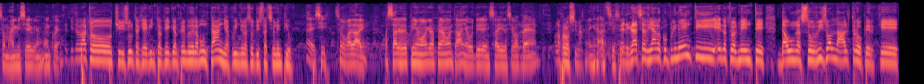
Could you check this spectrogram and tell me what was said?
insomma, che mi segue comunque. Senti, tra l'altro ci risulta che hai vinto anche il Gran Premio della Montagna, quindi una soddisfazione in più. Eh sì, insomma dai passare per il primo Gran Premio montagna vuol dire in salita si va bene. Alla prossima. Eh, grazie. Sì. Bene, grazie Adriano, complimenti e naturalmente da un sorriso all'altro perché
